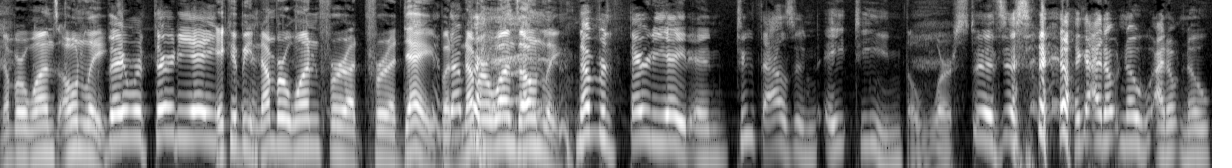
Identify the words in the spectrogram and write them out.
Number ones only. they were thirty-eight. It could be number one for a for a day, but Number- number ones only. number thirty-eight in two thousand eighteen. The worst. It's just like I don't know. I don't know.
